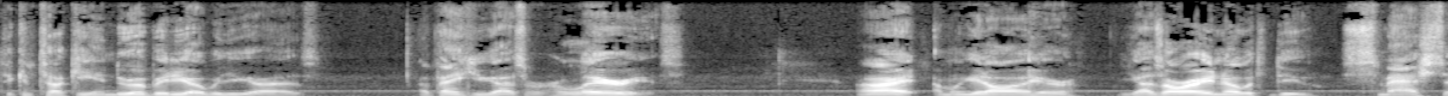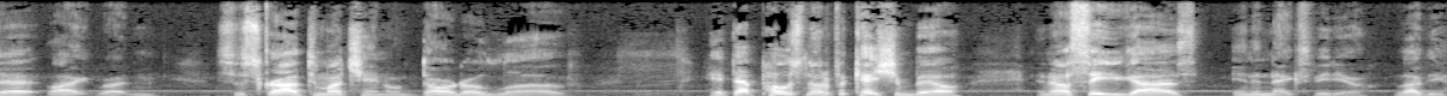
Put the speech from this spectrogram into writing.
to Kentucky and do a video with you guys. I think you guys are hilarious. All right, I'm gonna get out of here. You guys already know what to do. Smash that like button. Subscribe to my channel, Dardo Love. Hit that post notification bell. And I'll see you guys in the next video. Love you.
